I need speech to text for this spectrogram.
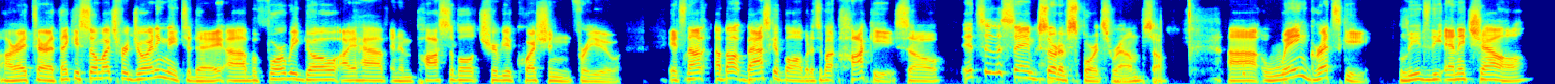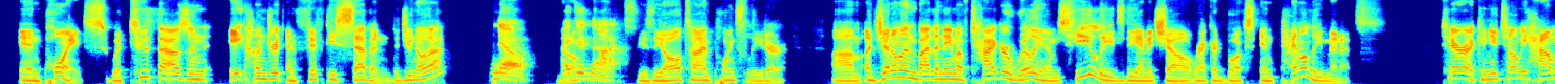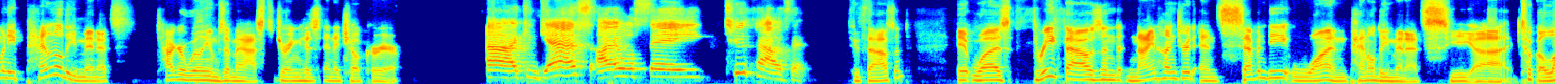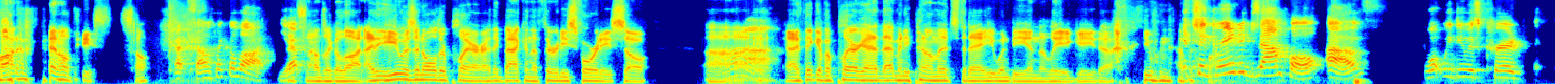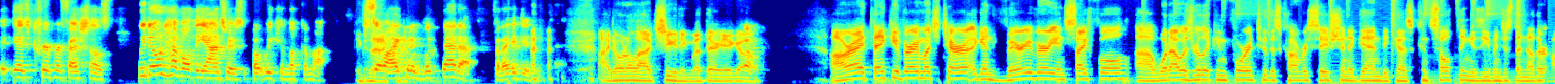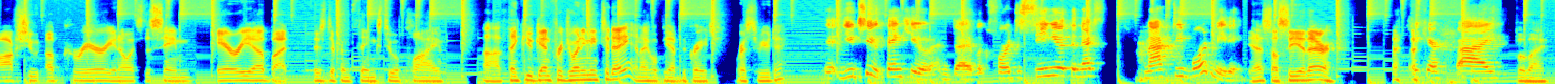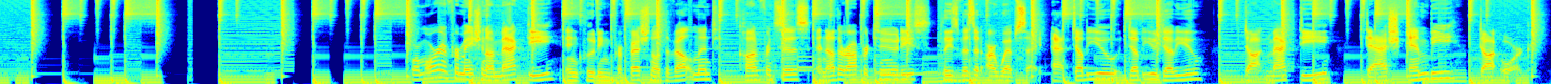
All right, Tara, thank you so much for joining me today. Uh, before we go, I have an impossible trivia question for you. It's not about basketball, but it's about hockey. So it's in the same sort of sports realm. So uh, Wayne Gretzky leads the NHL in points with 2,857. Did you know that? No, I did not. He's the all time points leader. Um, a gentleman by the name of Tiger Williams, he leads the NHL record books in penalty minutes. Tara, can you tell me how many penalty minutes Tiger Williams amassed during his NHL career? Uh, I can guess. I will say 2000. 2000. It was 3,971 penalty minutes. He uh, took a lot of penalties. So That sounds like a lot. Yep. that sounds like a lot. I, he was an older player, I think back in the 30s, 40s. So uh, Ah. I think if a player had that many penalty minutes today, he wouldn't be in the league. He'd, uh, he wouldn't have it's a a great example of what we do as career as career professionals. We don't have all the answers, but we can look them up. Exactly. So I could have looked that up, but I didn't. I don't allow cheating, but there you go. All right. Thank you very much, Tara. Again, very, very insightful. Uh, what I was really looking forward to this conversation again, because consulting is even just another offshoot of career. You know, it's the same area, but there's different things to apply. Uh, thank you again for joining me today, and I hope you have the great rest of your day. Yeah, you too. Thank you. And I look forward to seeing you at the next MACD board meeting. Yes, I'll see you there. Take care. Bye. Bye bye. For more information on MACD, including professional development, conferences, and other opportunities, please visit our website at www.macd-mb.org.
